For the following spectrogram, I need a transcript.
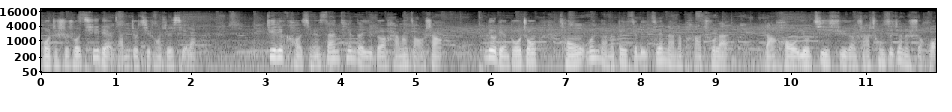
或者是说七点咱们就起床学习了。距离考前三天的一个寒冷早上，六点多钟从温暖的被子里艰难的爬出来，然后又继续的刷冲刺卷的时候。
